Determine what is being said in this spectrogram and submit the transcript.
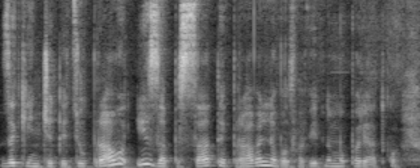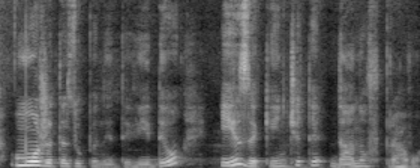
закінчити цю вправу і записати правильно в алфавітному порядку. Можете зупинити відео і закінчити дану вправу.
